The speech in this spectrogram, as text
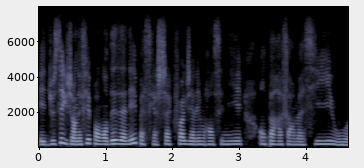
et Dieu sait que j'en ai fait pendant des années parce qu'à chaque fois que j'allais me renseigner en parapharmacie ou,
